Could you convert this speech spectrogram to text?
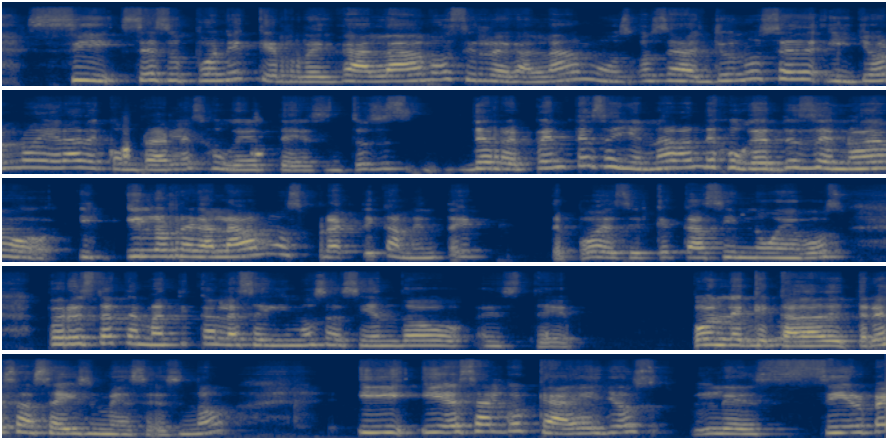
sí, se supone que regalamos y regalamos, o sea, yo no sé, y yo no era de comprarles juguetes, entonces de repente se llenaban de juguetes de nuevo y, y los regalábamos prácticamente, te puedo decir que casi nuevos, pero esta temática la seguimos haciendo, este, ponle que cada de tres a seis meses, ¿no? Y, es algo que a ellos les sirve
